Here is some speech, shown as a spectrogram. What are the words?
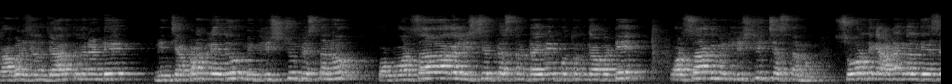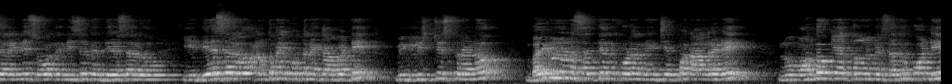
కాబట్టి చాలా జాగ్రత్త వినండి. నేను చెప్పడం లేదు మీకు లిస్ట్ చూపిస్తాను. ఒక వరుసగా లిస్ట్ చెప్పేస్తాను. టైం అయిపోతుంది కాబట్టి వరుసగా మీకు లిస్ట్ ఇచ్చేస్తాను. సూరత్కి ఆటంకాల దేశాలు ఎన్ని నిషేధ దేశాలు ఈ దేశాలు అంతమైపోతున్నాయి కాబట్టి మీకు లిస్ట్ ఇస్తున్నాను. బైబిల్ ఉన్న సత్యాన్ని కూడా నేను చెప్పాను ఆల్రెడీ. నువ్వు వందో కీర్తనలు మీరు చదువుకోండి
